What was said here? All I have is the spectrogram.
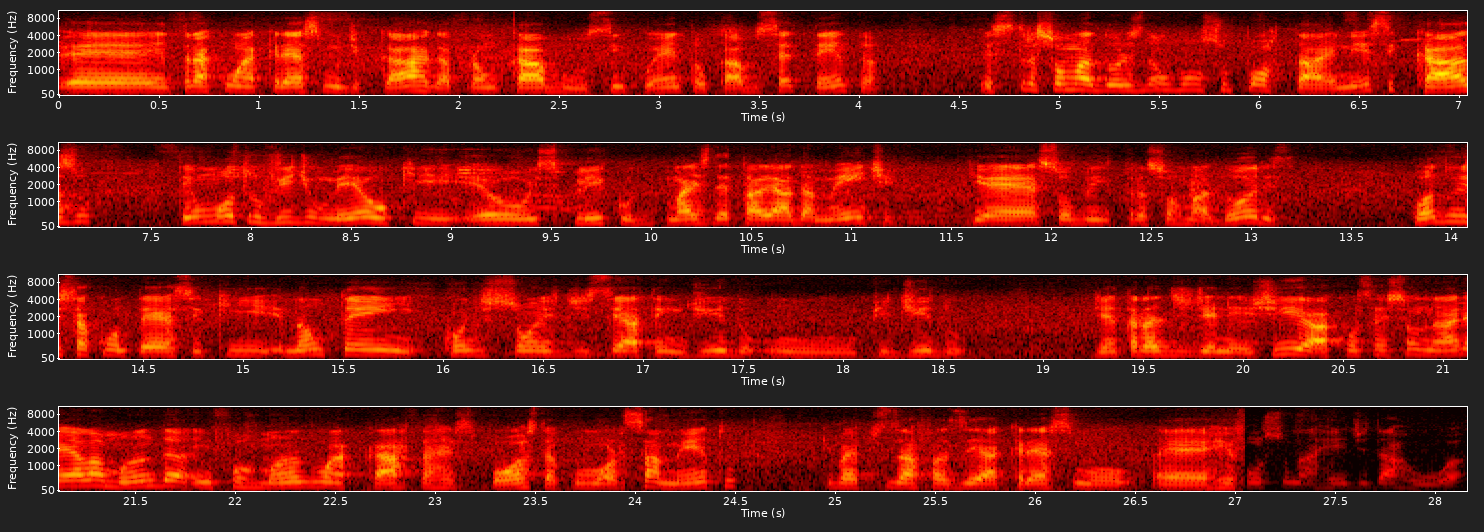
é, entrar com um acréscimo de carga para um cabo 50 ou cabo 70, esses transformadores não vão suportar. E nesse caso, tem um outro vídeo meu que eu explico mais detalhadamente, que é sobre transformadores. Quando isso acontece que não tem condições de ser atendido um pedido de entrada de energia, a concessionária ela manda informando uma carta-resposta com um orçamento que vai precisar fazer acréscimo, é, reforço na rede da rua.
